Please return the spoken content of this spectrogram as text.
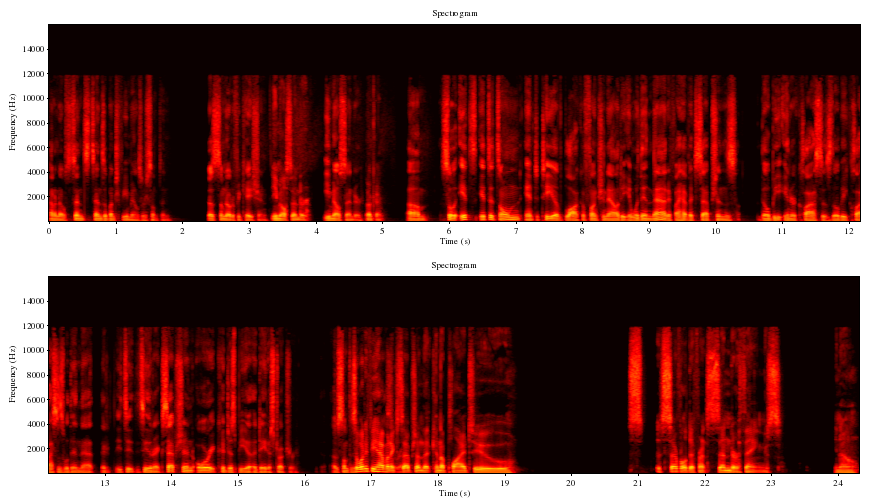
I don't know sends sends a bunch of emails or something, does some notification, Email sender. email sender. Okay. Um, so it's it's its own entity of block of functionality, and within that, if I have exceptions, there'll be inner classes. There'll be classes within that. It's it's either an exception or it could just be a, a data structure of something. So what if you have an around. exception that can apply to s- several different sender things? You know,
